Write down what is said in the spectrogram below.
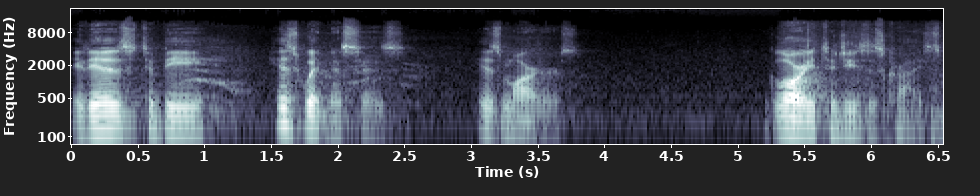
It is to be his witnesses, his martyrs. Glory to Jesus Christ.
